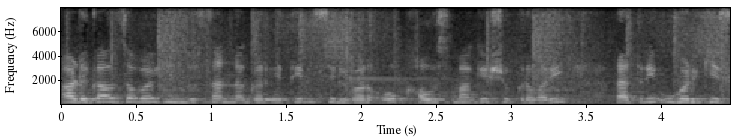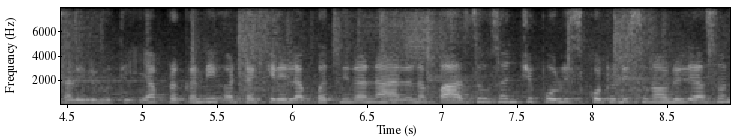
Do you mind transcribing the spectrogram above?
अडगावजवळ हिंदुस्थान नगर येथील सिल्वर ओक हाऊस मागे शुक्रवारी रात्री उघडकीस आलेली होती. या प्रकरणी अटक केलेल्या पत्नीला न्यायालयानं पाच दिवसांची पोलीस कोठडी सुनावलेली असून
